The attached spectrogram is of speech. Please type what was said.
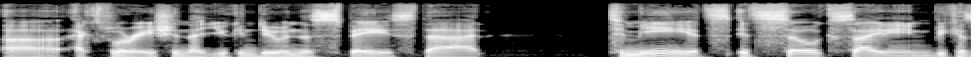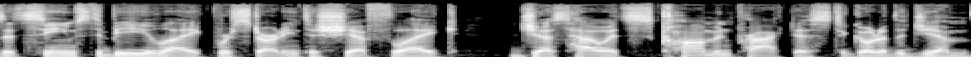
uh, exploration that you can do in this space that to me it's it's so exciting because it seems to be like we're starting to shift like just how it's common practice to go to the gym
